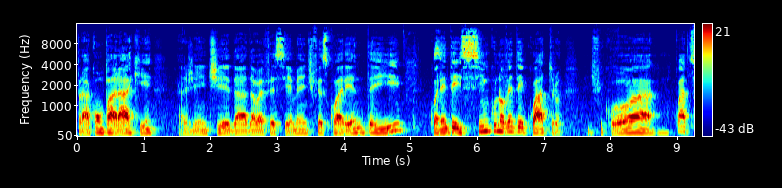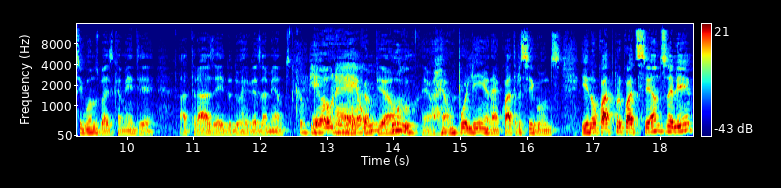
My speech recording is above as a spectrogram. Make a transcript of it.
Para comparar aqui, a gente da, da UFSM, a gente fez 40 e 45,94. A gente ficou a 4 segundos, basicamente, atrás aí do, do revezamento. Campeão, é, né? É, é campeão. Um pulo. É, é, um pulinho, né? 4 segundos. E no 4x400 ali,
